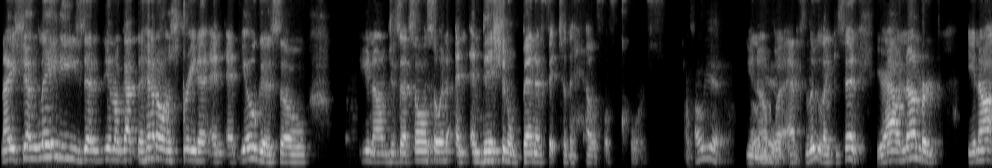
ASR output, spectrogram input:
nice young ladies that you know got the head on straight at, at, at yoga. So you know, just that's also an, an, additional benefit to the health, of course. Oh yeah, you oh, know, yeah. but absolutely, like you said, you're outnumbered. You know,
